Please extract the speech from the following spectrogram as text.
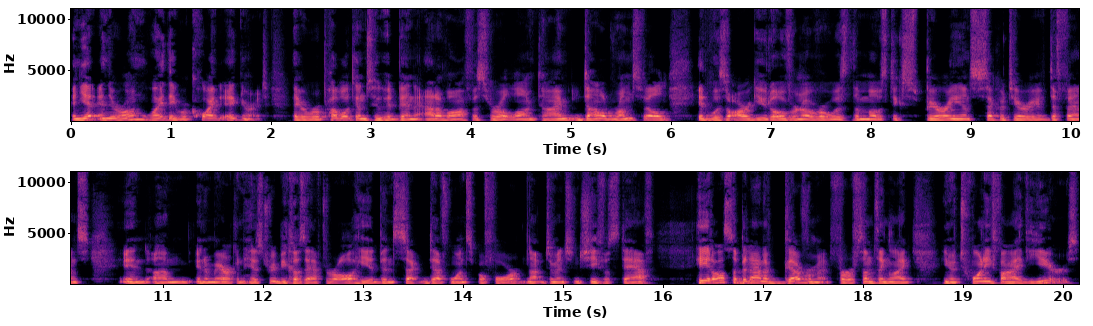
And yet, in their own way, they were quite ignorant. They were Republicans who had been out of office for a long time. Donald Rumsfeld, it was argued over and over, was the most experienced Secretary of Defense in um, in American history because, after all, he had been Sec Def once before, not to mention Chief of Staff. He had also been out of government for something like, you know, 25 years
